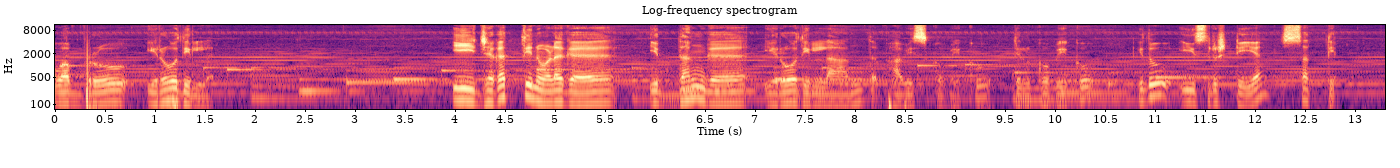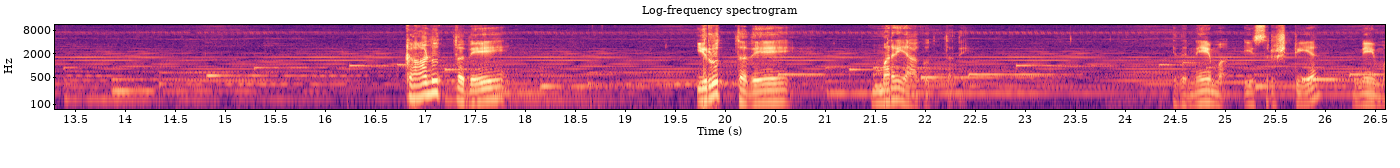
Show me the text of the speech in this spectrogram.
ಒಬ್ರು ಇರೋದಿಲ್ಲ. ಈ ಜಗತ್ತಿನೊಳಗ ಇದ್ದಂಗ ಇರೋದಿಲ್ಲ ಅಂತ ಭಾವಿಸ್ಕೋಬೇಕು, ತಿಳ್ಕೋಬೇಕು. ಇದು ಈ ಸೃಷ್ಟಿಯ ಸತ್ಯ. ಕಾಣುತ್ತದೆ, ಇರುತ್ತದೆ ಮರೆಯಾಗುತ್ತದೆ ಇದು ನೇಮ, ಈ ಸೃಷ್ಟಿಯ ನೇಮ.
